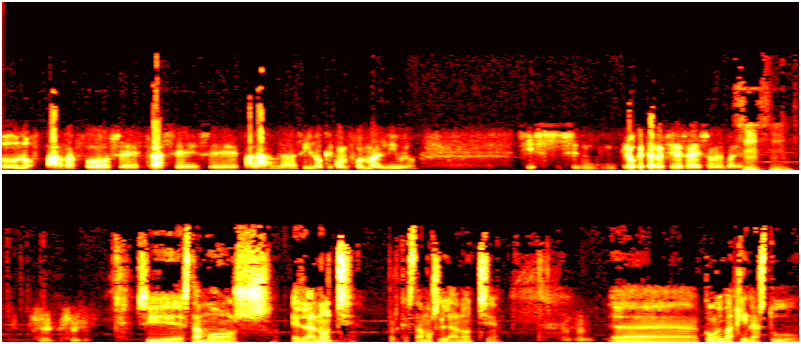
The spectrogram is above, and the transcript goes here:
todos los párrafos, eh, frases, eh, palabras y lo que conforma el libro. Si creo que te refieres a eso, me parece. Si estamos en la noche, porque estamos en la noche, eh, ¿cómo imaginas tú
